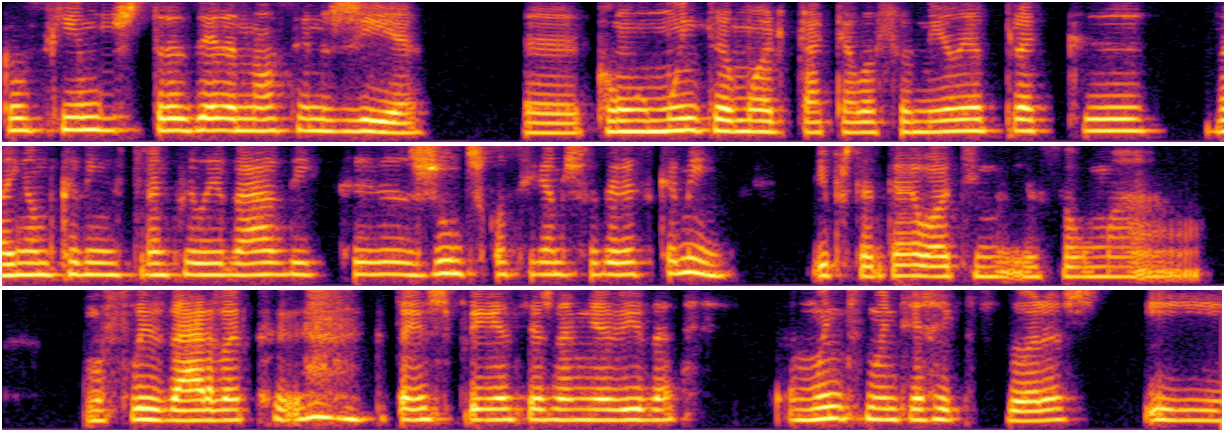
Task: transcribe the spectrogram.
conseguimos trazer a nossa energia uh, com muito amor para aquela família, para que venha um bocadinho de tranquilidade e que juntos consigamos fazer esse caminho. E portanto é ótimo, eu sou uma, uma felizarda que, que tem experiências na minha vida muito, muito enriquecedoras e,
